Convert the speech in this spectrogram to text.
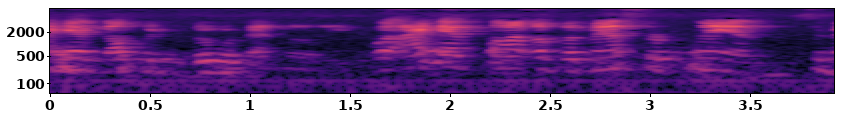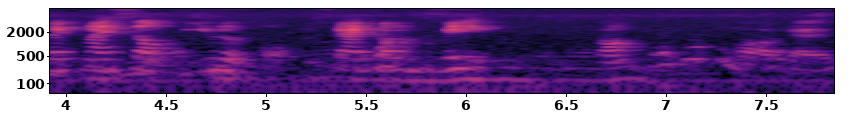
I had nothing to do with that lily. But I had thought of the master plan to make myself beautiful. This guy coming for me. Oh, okay,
